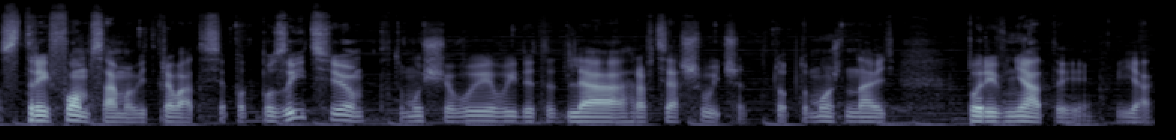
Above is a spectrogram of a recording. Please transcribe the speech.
стрейфом саме відкриватися під позицію, тому що ви вийдете для гравця швидше. Тобто можна навіть порівняти, як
